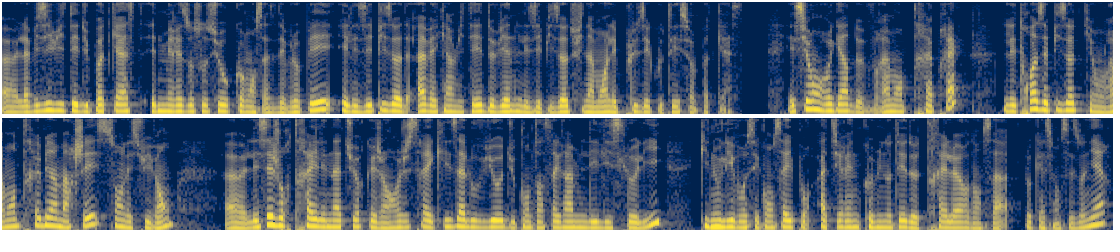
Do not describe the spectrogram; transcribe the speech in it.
Euh, la visibilité du podcast et de mes réseaux sociaux commence à se développer et les épisodes avec invités deviennent les épisodes finalement les plus écoutés sur le podcast. Et si on regarde de vraiment très près, les trois épisodes qui ont vraiment très bien marché sont les suivants. Euh, les séjours trail et nature que j'ai enregistrés avec Lisa Louvio du compte Instagram Lily Slowly, qui nous livre ses conseils pour attirer une communauté de trailers dans sa location saisonnière.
